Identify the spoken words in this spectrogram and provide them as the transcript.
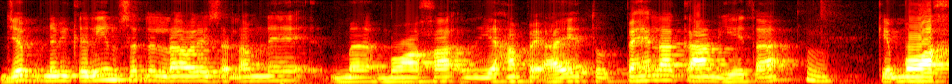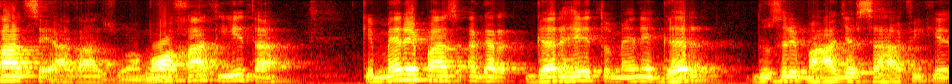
जब नबी करीम सल्लल्लाहु अलैहि वसल्लम ने यहाँ पे आए तो पहला काम ये था कि मवाख़ात से आगाज़ हुआ। मवाख़ात ये था कि मेरे पास अगर घर है तो मैंने घर दूसरे महाजर सहाफ़ी के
